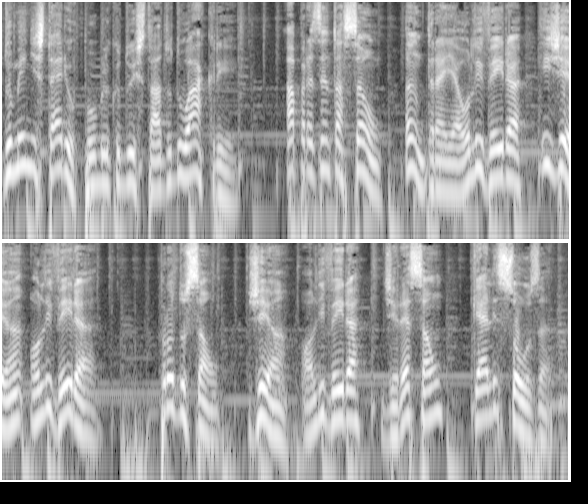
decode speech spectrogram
do Ministério Público do Estado do Acre. Apresentação: Andréia Oliveira e Jean Oliveira. Produção: Jean Oliveira. Direção: Kelly Souza.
